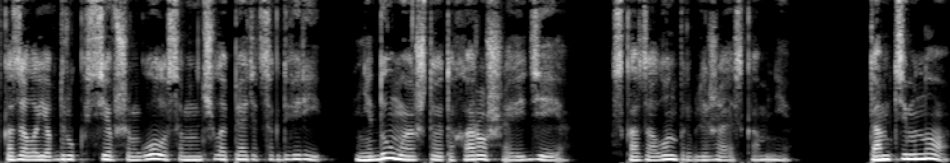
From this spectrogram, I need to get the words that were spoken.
сказала я вдруг севшим голосом и начала пятиться к двери. Не думаю, что это хорошая идея, сказал он, приближаясь ко мне. Там темно,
